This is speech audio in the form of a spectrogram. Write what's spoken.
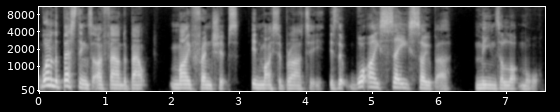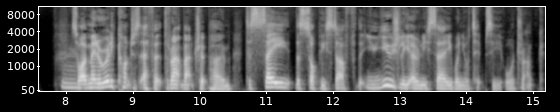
One of the best things I've found about my friendships in my sobriety is that what I say sober means a lot more. So I've made a really conscious effort throughout that trip home to say the soppy stuff that you usually only say when you're tipsy or drunk.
